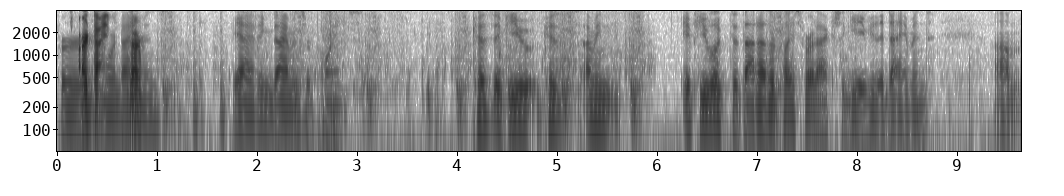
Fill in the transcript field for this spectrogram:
for Are more diamonds are- diamonds. Yeah, I think diamonds are points. Because if you, because I mean, if you looked at that other place where it actually gave you the diamond, um,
